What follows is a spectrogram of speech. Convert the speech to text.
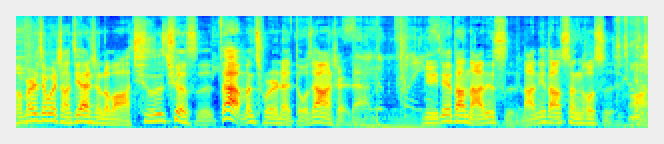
老妹儿这回长见识了吧？其实确实在俺们村呢都这样式的，女的当男的使，男的当牲口使啊。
